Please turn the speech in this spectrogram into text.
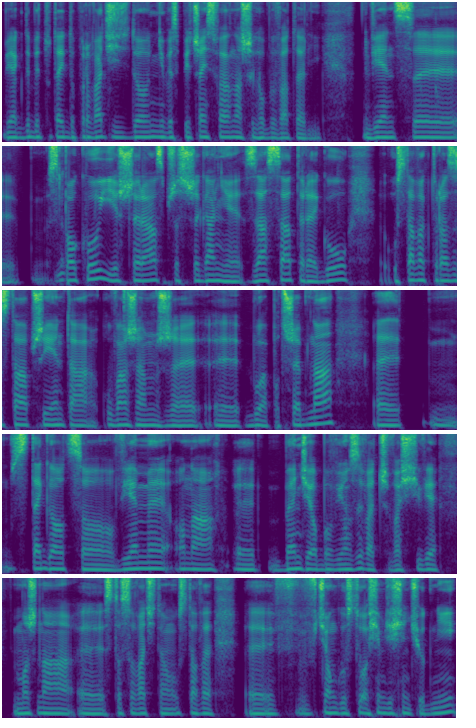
jak gdyby tutaj doprowadzić do niebezpieczeństwa naszych obywateli. Więc e, spokój, jeszcze raz przestrzeganie zasad, reguł. Ustawa, która została przyjęta, uważam, że e, była potrzebna. E, Z tego, co wiemy, ona będzie obowiązywać, czy właściwie można stosować tę ustawę w, w ciągu 180 dni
